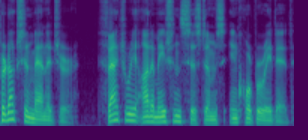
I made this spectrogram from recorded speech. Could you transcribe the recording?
Production Manager, Factory Automation Systems, Incorporated.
